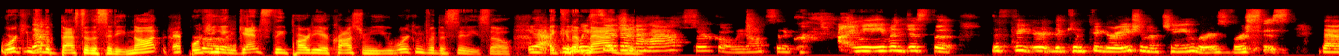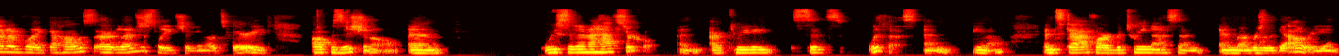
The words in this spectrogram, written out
working yeah. for the best of the city, not Absolutely. working against the party across from you. You're working for the city. So yeah, I can we imagine. sit in a half circle. We don't sit across. I mean, even just the the figure, the configuration of chambers versus that of like a house or legislature. You know, it's very oppositional, and we sit in a half circle, and our community sits with us, and you know and staff are between us and, and members of the gallery and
